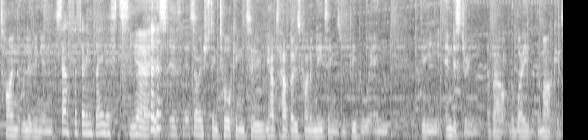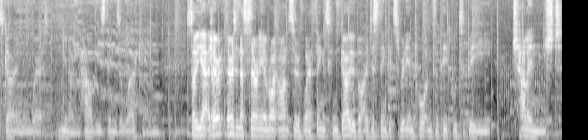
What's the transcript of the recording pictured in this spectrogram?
time that we're living in self-fulfilling playlists yeah, it's, it's it's so interesting talking to. You have to have those kind of meetings with people in the industry about the way that the market's going and where it's you know how these things are working. And so yeah, there there isn't necessarily a right answer of where things can go, but I just think it's really important for people to be challenged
